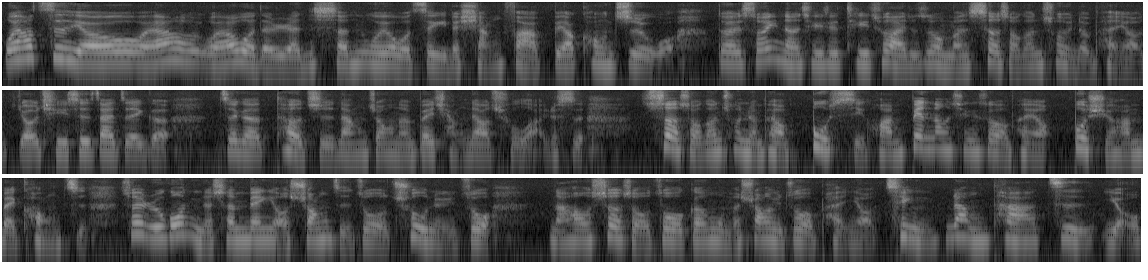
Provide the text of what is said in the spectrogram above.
我要自由，我要我要我的人生，我有我自己的想法，不要控制我。对，所以呢，其实提出来就是我们射手跟处女的朋友，尤其是在这个这个特质当中呢，被强调出来，就是射手跟处女朋友不喜欢变动性，所有朋友，不喜欢被控制。所以，如果你的身边有双子座、处女座，然后射手座跟我们双鱼座的朋友，请让他自由。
